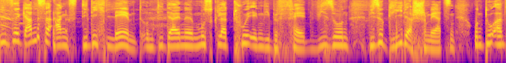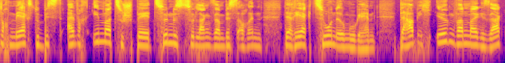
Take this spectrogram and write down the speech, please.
diese ganze Angst, die dich lähmt und die deine Muskulatur irgendwie befällt, wie so, ein, wie so Gliederschmerzen und du einfach merkst, du bist einfach immer zu spät, zündest zu langsam, bist auch in der Reaktion irgendwo gehemmt. Da habe ich irgendwann mal gesagt,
